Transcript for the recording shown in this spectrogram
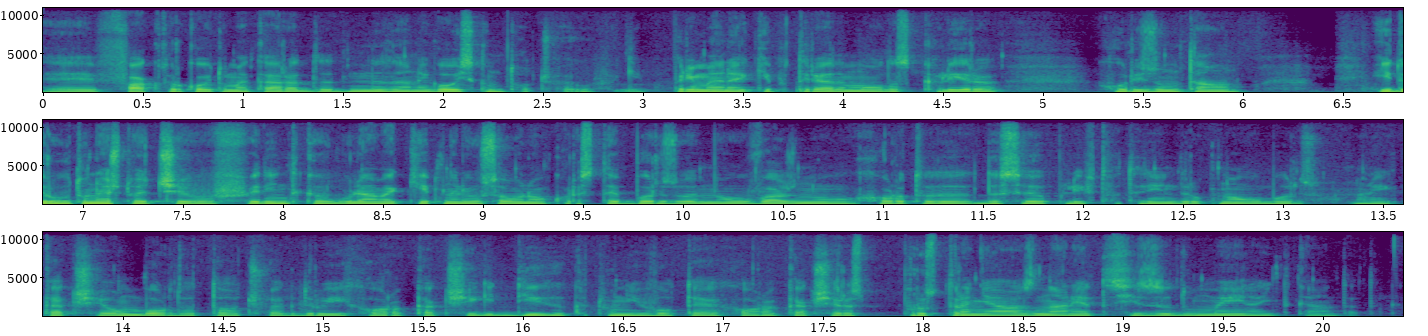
е фактор, който ме кара да, да не го искам този човек в екипа. При мен екипа трябва да мога да скалира хоризонтално. И другото нещо е, че в един такъв голям екип, нали, особено ако расте бързо, е много важно хората да, да се аплифтват един друг много бързо. Нали, как ще онбордва този човек други хора, как ще ги дига като ниво тези хора, как ще разпространява знанията си за домейна и така нататък.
